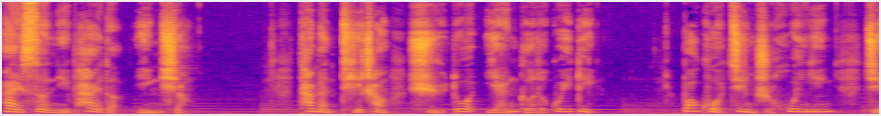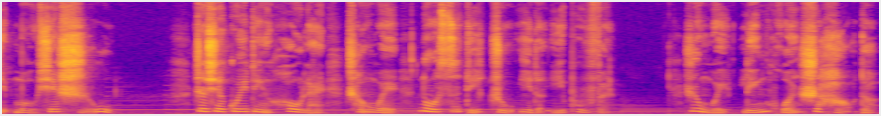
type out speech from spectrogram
爱色尼派的影响，他们提倡许多严格的规定，包括禁止婚姻及某些食物。这些规定后来成为诺斯底主义的一部分，认为灵魂是好的，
